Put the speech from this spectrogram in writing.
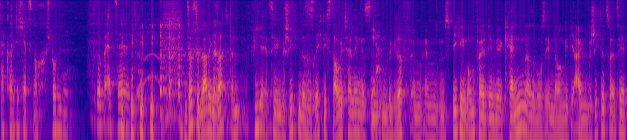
da könnte ich jetzt noch Stunden drüber erzählen. Jetzt hast du gerade gesagt, ähm, viele erzählen Geschichten, das ist richtig. Storytelling ist ein, Ja. Begriff im, im, Speaking-Umfeld, den wir kennen, also wo es eben darum geht, die eigene Geschichte zu erzählen.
